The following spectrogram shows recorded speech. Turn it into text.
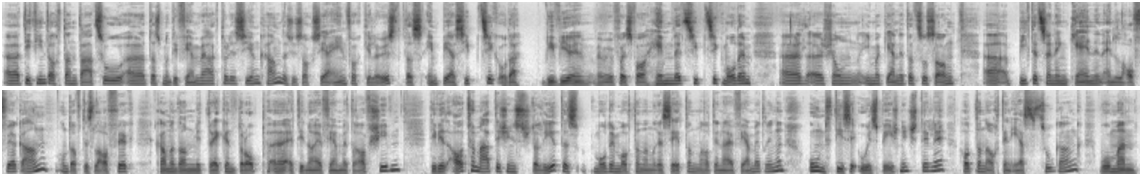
Äh, die dient auch dann dazu, äh, dass man die Firmware aktualisieren kann. Das ist auch sehr einfach gelöst. Das MPR 70 oder wie wir beim ÖVSV Hemnet 70 Modem äh, äh, schon immer gerne dazu sagen, äh, bietet so einen kleinen ein Laufwerk an und auf das Laufwerk kann man dann mit Drag and Drop äh, die neue Firmware draufschieben. Die wird automatisch installiert, das Modem macht dann ein Reset und man hat die neue Firmware drinnen und diese USB-Schnittstelle hat dann auch den Erstzugang, wo man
